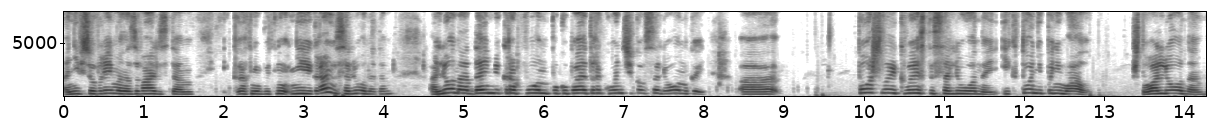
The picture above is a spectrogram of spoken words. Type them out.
Они все время назывались там как-нибудь, ну, не играю с Аленой, там, Алена, отдай микрофон, покупай дракончиков с Аленкой, а, пошлые квесты с Аленой, и кто не понимал, что Алена,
